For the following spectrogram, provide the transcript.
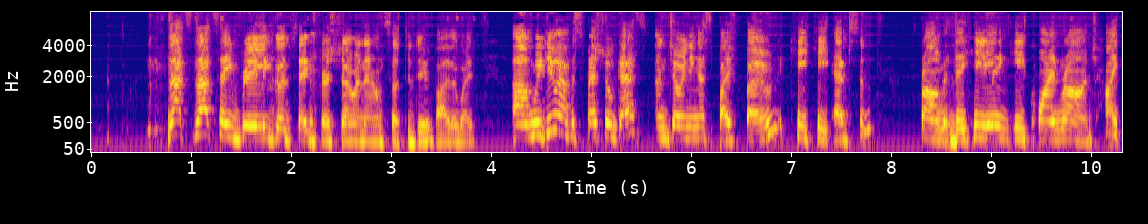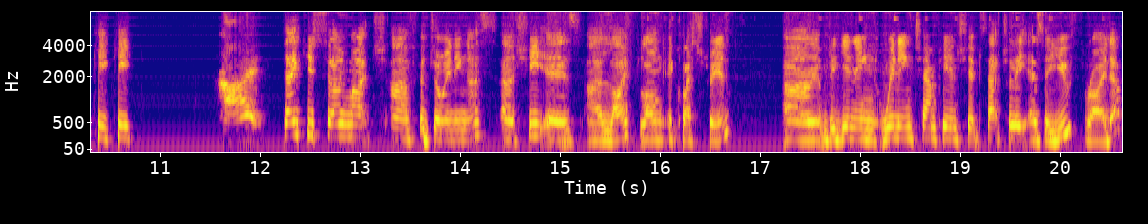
That's that's a really good thing for a show announcer to do, by the way. Um, we do have a special guest, and joining us by phone, Kiki Ebsen from the Healing Equine Ranch. Hi, Kiki. Hi. Thank you so much uh, for joining us. Uh, she is a lifelong equestrian, uh, beginning winning championships actually as a youth rider.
